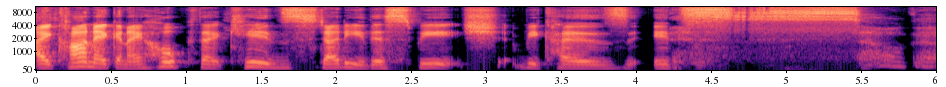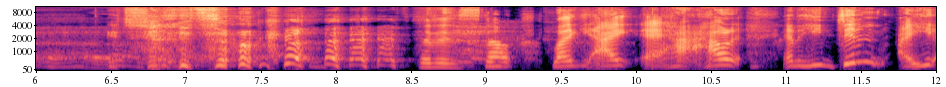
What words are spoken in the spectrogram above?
iconic and i hope that kids study this speech because it's it's so good. it's, it's so good. It is so like I eh, how, and he didn't he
